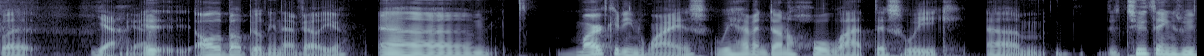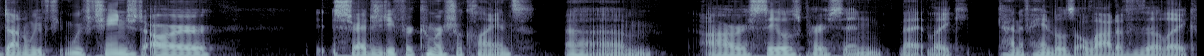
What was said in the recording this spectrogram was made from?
but yeah, Yeah. It, all about building that value. Um marketing wise we haven't done a whole lot this week. Um the two things we've done we've we've changed our strategy for commercial clients. Um our salesperson that like kind of handles a lot of the like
